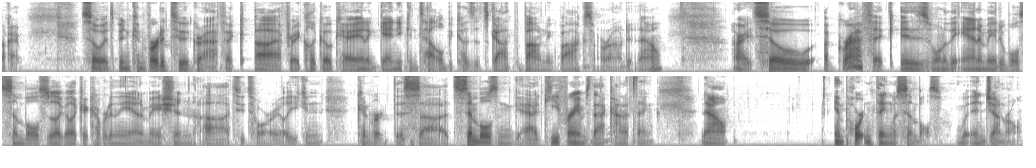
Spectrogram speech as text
Okay. So it's been converted to a graphic uh, after I click OK, and again you can tell because it's got the bounding box around it now. Alright, so a graphic is one of the animatable symbols, like, like I covered in the animation uh, tutorial. You can convert this uh, symbols and add keyframes, that kind of thing. Now, important thing with symbols in general.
